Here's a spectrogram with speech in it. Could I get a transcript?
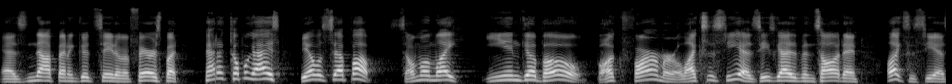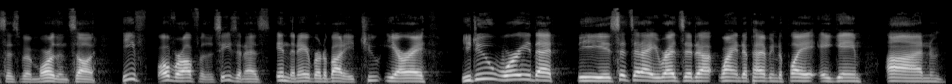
Has not been a good state of affairs, but had a couple guys be able to step up. Someone like Ian Gibaut, Buck Farmer, Alexis Diaz. These guys have been solid, and Alexis Diaz has been more than solid. He overall for the season has in the neighborhood about a two ERA. You do worry that the Cincinnati Reds uh, wind up having to play a game on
